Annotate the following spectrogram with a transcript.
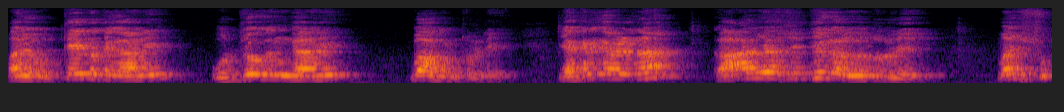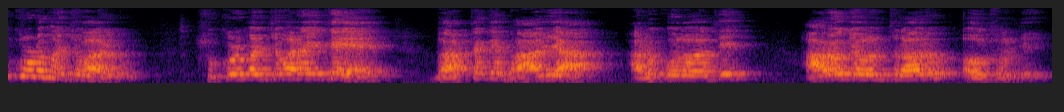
మరి ఉత్తీర్ణత కానీ ఉద్యోగం కానీ బాగుంటుంది. ఎక్కడికి వెళ్ళినా కార్యసిద్ధి కలుగుతుంది. మరి శుక్రుడు మంచివాడు. శుక్రుడు మంచివాడైతే భర్తకి భార్య అనుకూలవతి ఆరోగ్యవంతురాలు అవుతుంది.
